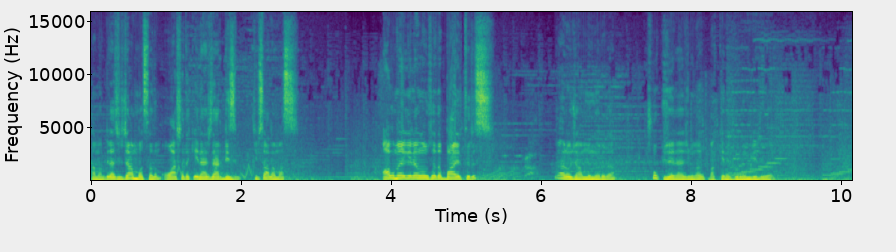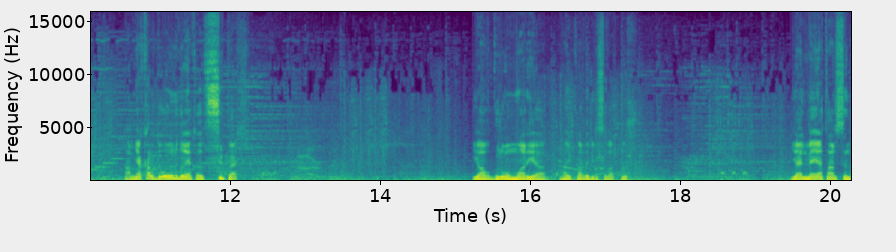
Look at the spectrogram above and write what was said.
Tamam birazcık can basalım. O aşağıdaki enerjiler bizim. Kimse alamaz. Almaya gelen olursa da bayıltırız. Ver hocam bunları da. Çok güzel enerjim var. Bak yine Grom geliyor. Tamam yakaladı. Onu da yakaladı. Süper. Ya Grom var ya. Ha yukarıda birisi var. Dur. Gelmeye yatarsın.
